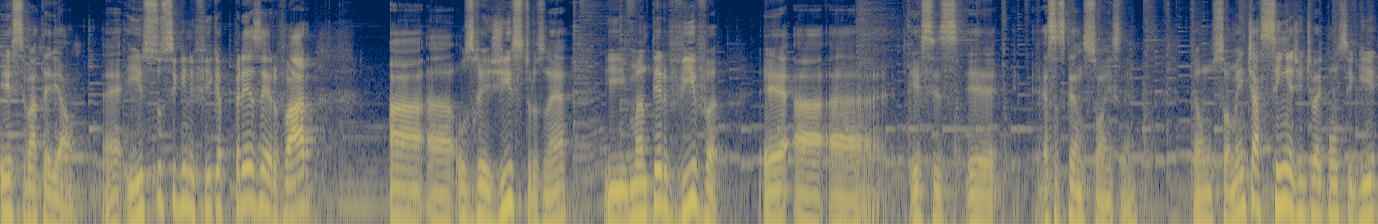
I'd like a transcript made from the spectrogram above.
esse material. Né? Isso significa preservar a, a, os registros né? e manter viva é, a, esses, é, essas canções. Né? Então, somente assim a gente vai conseguir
